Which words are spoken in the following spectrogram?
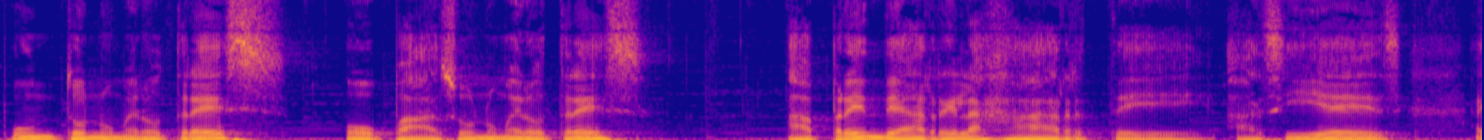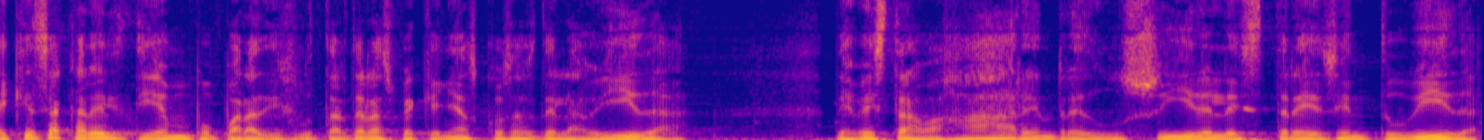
Punto número 3 o paso número 3. Aprende a relajarte. Así es. Hay que sacar el tiempo para disfrutar de las pequeñas cosas de la vida. Debes trabajar en reducir el estrés en tu vida,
